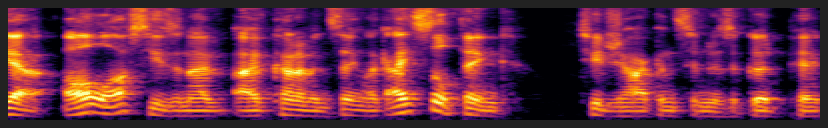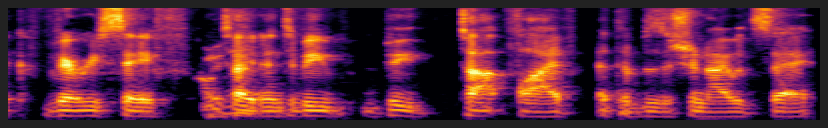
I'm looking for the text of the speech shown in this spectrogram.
Yeah, all offseason I've I've kind of been saying like I still think TJ Hockenson is a good pick, very safe Oh, yeah. tight end to be be top five at the position, I would say.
